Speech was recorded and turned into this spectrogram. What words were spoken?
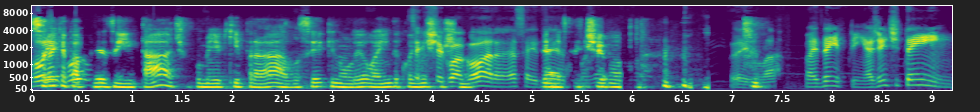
Vou- Será que é pra apresentar, tipo, meio que pra ah, você que não leu ainda Você que chegou agora, essa é a ideia. É, você que chegou. Sei lá. Mas enfim, a gente tem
